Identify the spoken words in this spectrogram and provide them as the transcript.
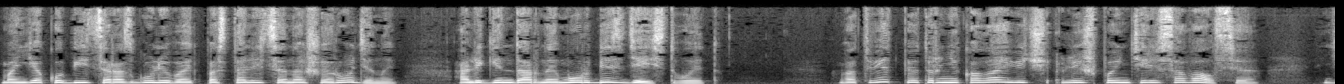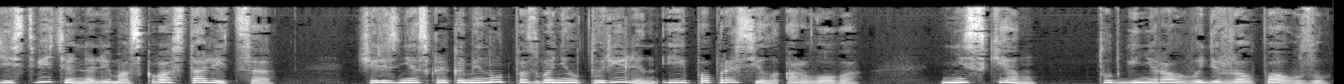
Маньяк-убийца разгуливает по столице нашей Родины, а легендарный Мур бездействует. В ответ Петр Николаевич лишь поинтересовался, действительно ли Москва столица. Через несколько минут позвонил Турилин и попросил Орлова. «Ни с кем». Тут генерал выдержал паузу.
